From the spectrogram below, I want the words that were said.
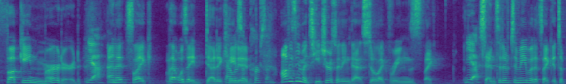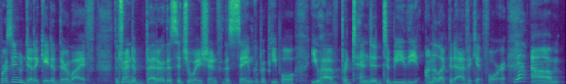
fucking murdered. Yeah. and it's like that was a dedicated person. Obviously, I'm a teacher, so I think that still like rings like Yeah. sensitive to me, but it's like it's a person who dedicated their life to trying to better the situation for the same group of people you have pretended to be the unelected advocate for. Yeah. Um,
